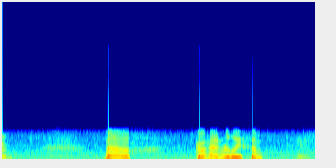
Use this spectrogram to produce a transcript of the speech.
him? No. Go ahead and release him. Let.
